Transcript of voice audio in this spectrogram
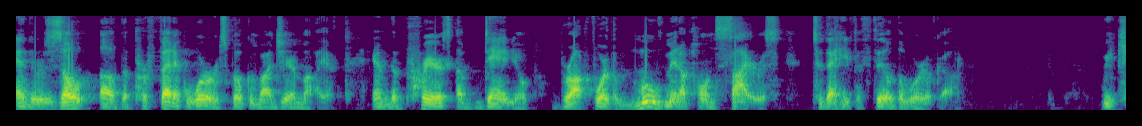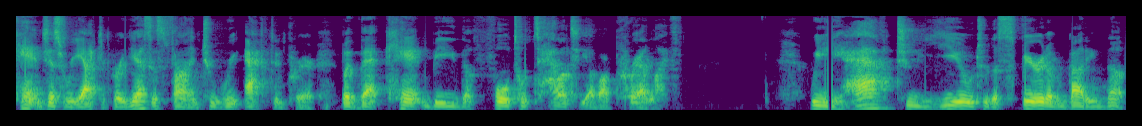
And the result of the prophetic word spoken by Jeremiah and the prayers of Daniel brought forth a movement upon Cyrus to that he fulfilled the word of God. We can't just react in prayer. Yes, it's fine to react in prayer, but that can't be the full totality of our prayer life. We have to yield to the Spirit of God enough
